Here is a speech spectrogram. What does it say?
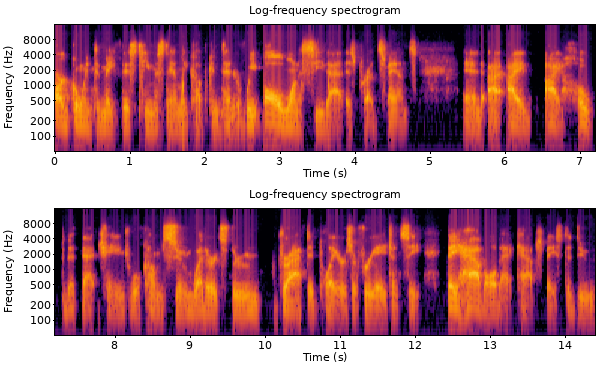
are going to make this team a Stanley Cup contender. We all want to see that as Preds fans. And I, I, I hope that that change will come soon, whether it's through drafted players or free agency. They have all that cap space to do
